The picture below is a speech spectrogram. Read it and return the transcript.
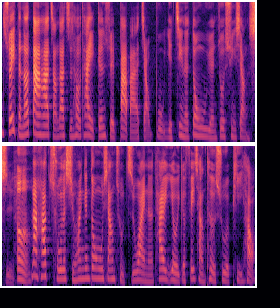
所以等到大哈长大之后，他也跟随爸爸的脚步，也进了动物园做驯象师。嗯，那他除了喜欢跟动物相处之外呢，他也有一个非常特殊的癖好，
